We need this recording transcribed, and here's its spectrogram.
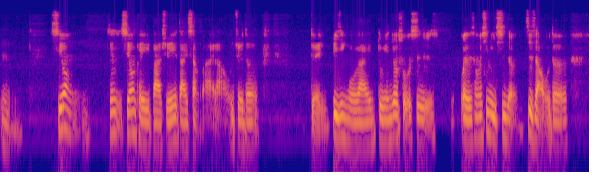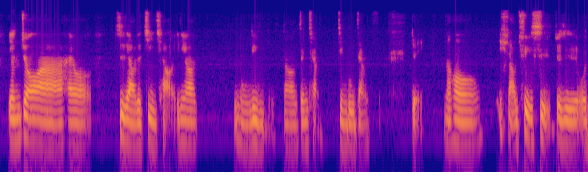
嗯，希望真希望可以把学业带上来啦。我觉得，对，毕竟我来读研究所是为了成为心理师的，至少我的研究啊，还有治疗的技巧一定要。努力，然后增强进步这样子，对，然后一小趣事就是我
